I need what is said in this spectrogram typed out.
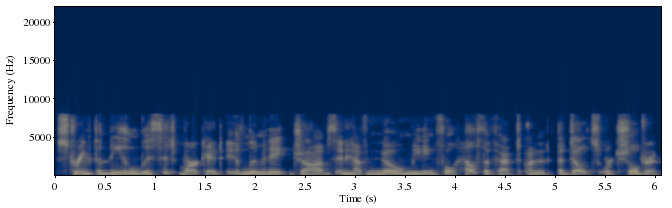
strengthen the illicit market, eliminate jobs, and have no meaningful health effect on adults or children.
